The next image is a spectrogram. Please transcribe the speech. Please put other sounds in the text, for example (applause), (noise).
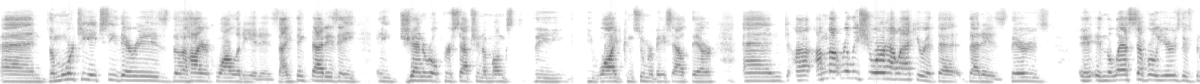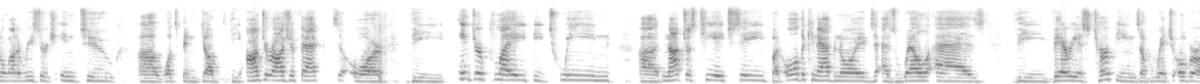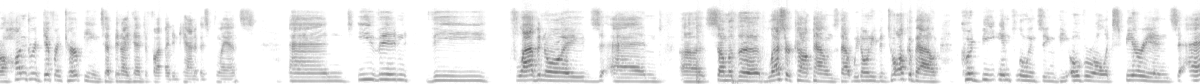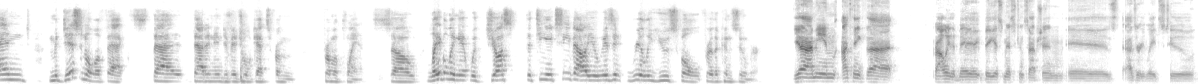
And the more THC there is, the higher quality it is. I think that is a, a general perception amongst the, the wide consumer base out there. And uh, I'm not really sure how accurate that, that is. There's, in the last several years, there's been a lot of research into uh, what's been dubbed the entourage effect or the interplay between uh, not just THC, but all the cannabinoids, as well as the various terpenes, of which over a hundred different terpenes have been identified in cannabis plants, and even the flavonoids and uh, some of the lesser compounds that we don't even talk about could be influencing the overall experience and medicinal effects that that an individual gets from from a plant. So labeling it with just the THC value isn't really useful for the consumer. Yeah, I mean, I think that probably the big, biggest misconception is as it relates to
